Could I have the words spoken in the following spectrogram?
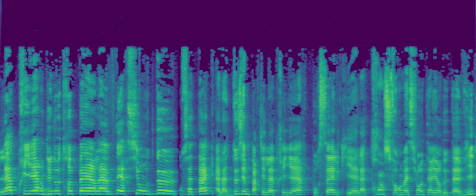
la prière du Notre Père, la version 2. On s'attaque à la deuxième partie de la prière pour celle qui est la transformation intérieure de ta vie,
